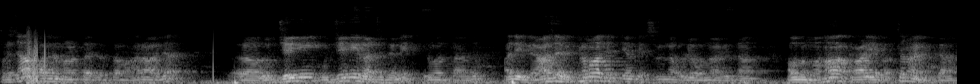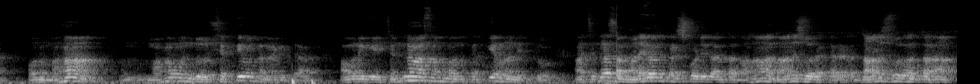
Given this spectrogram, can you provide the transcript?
ಪ್ರಜಾಪಾಲನೆ ಮಾಡ್ತಾ ಇದ್ದಂಥ ಮಹಾರಾಜ ಉಜ್ಜಯಿನಿ ಉಜ್ಜಯಿನಿ ರಾಜ್ಯದಲ್ಲಿ ಇರುವಂತಹದ್ದು. ಅಲ್ಲಿ ರಾಜ ವಿಕ್ರಮಾದಿತ್ಯ ಅಂತ ಹೆಸರನ್ನ ಉಳ್ಳವನಾಗಿದ್ದ ಅವನು ಮಹಾ ಕಾಳಿಯ ಭಕ್ತನಾಗಿದ್ದ. ಅವನು ಮಹಾ ಮಹಾ ಒಂದು ಶಕ್ತಿವಂತನಾಗಿದ್ದ. ಅವನಿಗೆ ಚಂದ್ರಹಾಸ ಎಂಬ ಒಂದು ಕತ್ತಿ ಆ ಚಂದ್ರಹಾಸ ಮನೆಗಳನ್ನು ಕರೆಸಿಕೊಂಡಿದ್ದಂತಹ ಮಹಾ ದಾನಸೂರ ಕರ ದಾನಶೂರಂತಹ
